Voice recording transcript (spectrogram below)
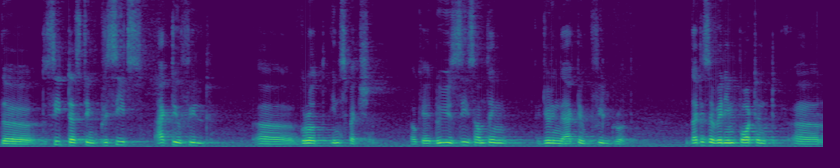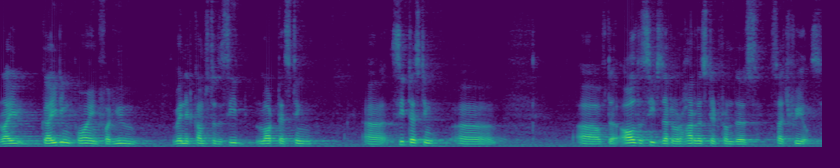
the, the seed testing precedes active field uh, growth inspection. Okay, do you see something during the active field growth? That is a very important uh, guiding point for you when it comes to the seed lot testing, uh, seed testing uh, of the, all the seeds that were harvested from this, such fields.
